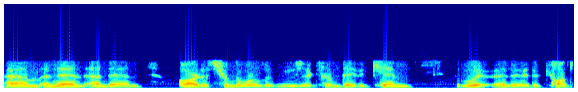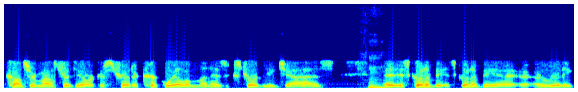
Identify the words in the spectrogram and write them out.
um, and then and then artists from the world of music, from David Kim, uh, the, the concert master of the orchestra, to Kirk Whalum and his extraordinary jazz. Hmm. It's going to be it's going to be a, a really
